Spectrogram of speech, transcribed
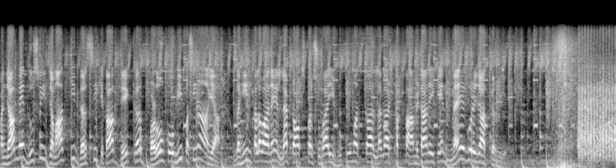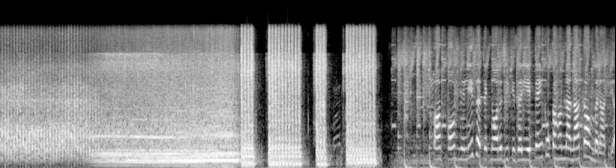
पंजाब में दूसरी जमात की दरसी किताब देखकर बड़ों को भी पसीना आ गया। जहीन तलबा ने लैपटॉप्स पर सूबाई हुकूमत का लगा ठप्पा मिटाने के नए गुर ईजाद कर लिए। पाक फौज ने लेजर टेक्नोलॉजी के ज़रिए टैंकों का हमला नाकाम बना दिया।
